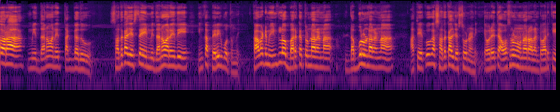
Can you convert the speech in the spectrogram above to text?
ద్వారా మీ ధనం అనేది తగ్గదు. సదకా చేస్తే మీ ధనం అనేది ఇంకా పెరిగిపోతుంది. కాబట్టి మీ ఇంట్లో బరకత్ ఉండాలన్నా డబ్బులు ఉండాలన్నా అతి ఎక్కువగా సదకాలు చేస్తూ ఉండండి. ఎవరైతే అవసరంలో ఉన్నారో అలాంటి వారికి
